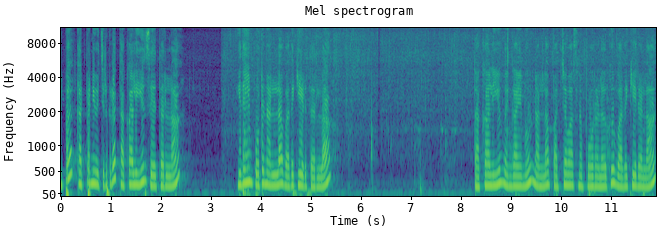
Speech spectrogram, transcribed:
இப்போ கட் பண்ணி வச்சுருக்கிற தக்காளியும் சேர்த்துடலாம். இதையும் போட்டு நல்லா வதக்கி எடுத்துடலாம். தக்காளியும் வெங்காயமும் நல்லா பச்சை வாசனை போகிற அளவுக்கு வதக்கிடலாம்.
